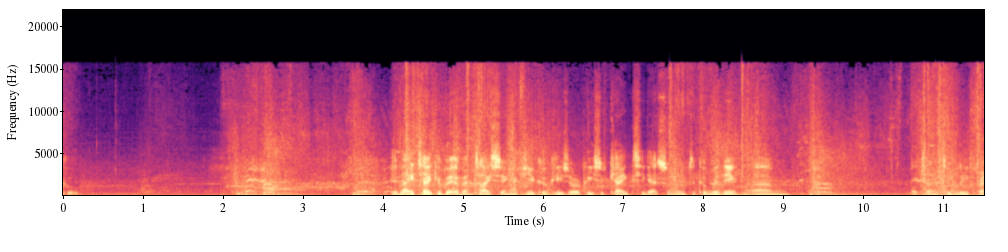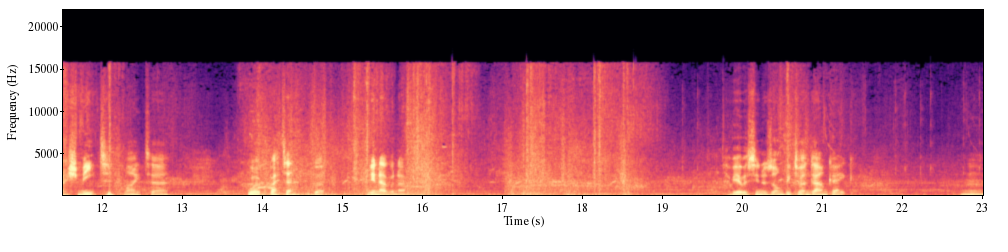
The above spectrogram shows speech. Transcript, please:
Cool. It may take a bit of enticing a few cookies or a piece of cake to get someone to come with you. Um, alternatively, fresh meat might uh, work better, but you never know. Have you ever seen a zombie turn down cake? Hmm,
